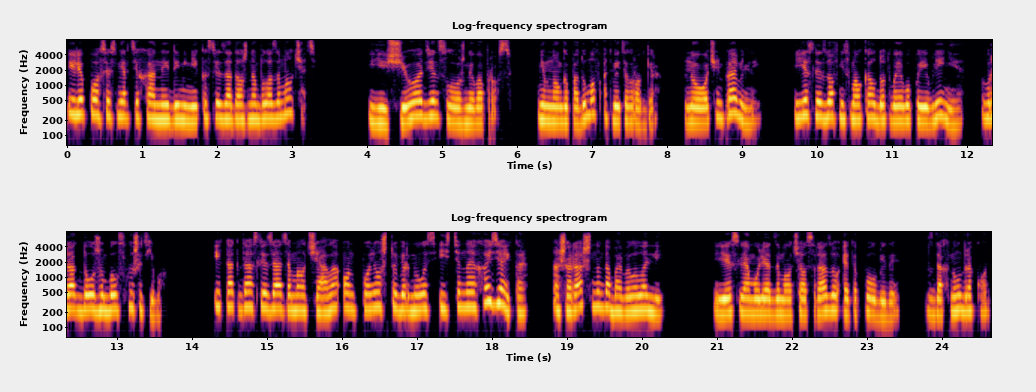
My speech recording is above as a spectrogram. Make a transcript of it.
Или после смерти Ханны и Доминика слеза должна была замолчать? Еще один сложный вопрос. Немного подумав, ответил Родгер. Но очень правильный. Если зов не смолкал до твоего появления, враг должен был слышать его. И когда слеза замолчала, он понял, что вернулась истинная хозяйка, ошарашенно добавила Лали. Если амулет замолчал сразу, это полбеды, вздохнул дракон.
